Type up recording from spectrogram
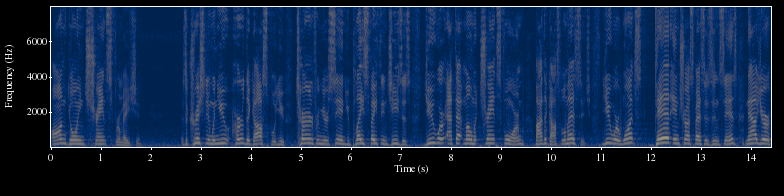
ongoing transformation. As a Christian, when you heard the gospel, you turned from your sin, you placed faith in Jesus, you were at that moment transformed by the gospel message. You were once dead in trespasses and sins, now you're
